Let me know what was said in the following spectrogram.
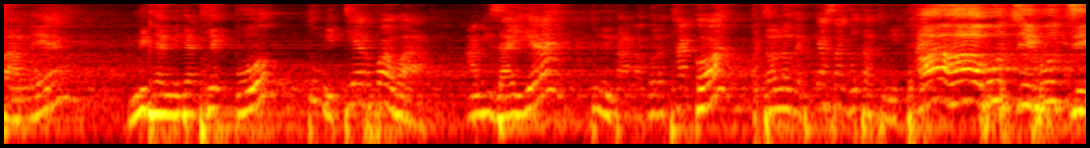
জানে? মিঠা মিঠা ঠেকবো তুমি টের পাবা। আমি যাই গে তুমি ভালো করে থাকো জনগণের কেঁচা গোতা তুমি। হ্যাঁ হ্যাঁ বুঝছি বুঝছি।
